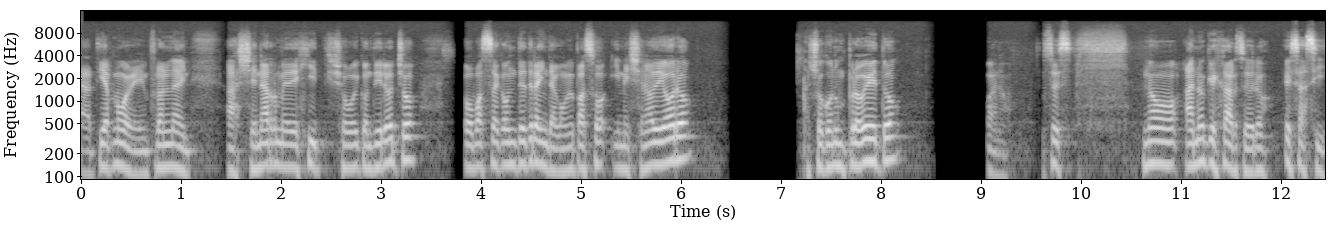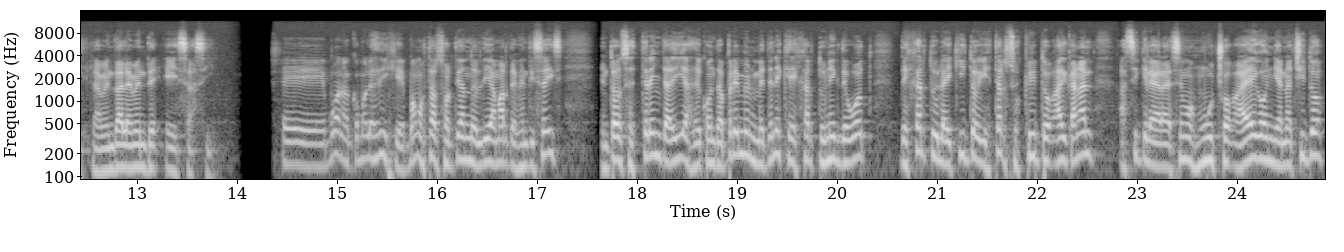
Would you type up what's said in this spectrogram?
a tier 9 en frontline a llenarme de hit, yo voy con tier 8. O vas a sacar un T30 como me pasó y me llenó de oro. Yo con un probeto. Bueno, entonces no, a no quejarse, bro. Es así, lamentablemente es así. Eh, bueno, como les dije, vamos a estar sorteando el día martes 26. Entonces, 30 días de cuenta premium. Me tenés que dejar tu nick de bot, dejar tu likeito y estar suscrito al canal. Así que le agradecemos mucho a Egon y a Nachito.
